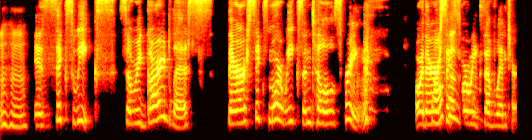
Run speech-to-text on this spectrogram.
Mhm. is 6 weeks. So regardless, there are 6 more weeks until spring. or there are six 6 'cause- more weeks of winter.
